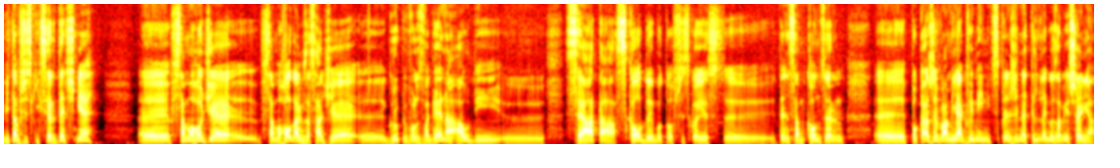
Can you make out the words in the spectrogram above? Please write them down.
Witam wszystkich serdecznie. E, w samochodzie, w samochodach w zasadzie e, grupy Volkswagena, Audi, e, Seata, Skody, bo to wszystko jest ten sam koncern, pokażę Wam, jak wymienić sprężynę tylnego zawieszenia.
